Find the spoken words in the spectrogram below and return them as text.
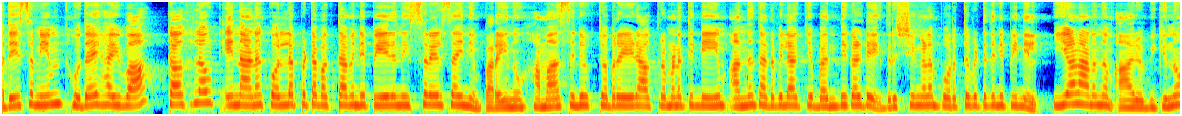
അതേസമയം ഹുദയ് ഹൈവ കഹ്ലൌട്ട് എന്നാണ് കൊല്ലപ്പെട്ട വക്താവിന്റെ പേരെന്ന് ഇസ്രയേൽ സൈന്യം പറയുന്നു. ഹമാസിന്റെ ഒക്ടോബർ ഏഴ് ആക്രമണത്തിന്റെയും അന്ന് തടവിലാക്കിയ ബന്ദികളുടെ ദൃശ്യങ്ങളും പുറത്തുവിട്ടതിന് പിന്നിൽ ഇയാളാണെന്നും ആരോപിക്കുന്നു.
